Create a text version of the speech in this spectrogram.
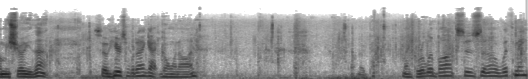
let me show you that. So here's what I got going on. Got my, my Guerrilla boxes uh, with me.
